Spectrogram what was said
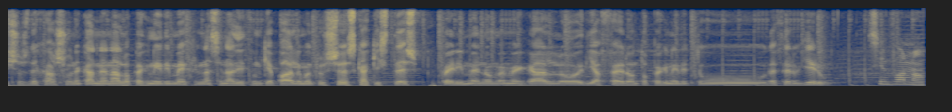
Ίσως δεν χάσουν κανένα άλλο παιχνίδι μέχρι να συναντηθούν και πάλι με τους ε, σκακιστές που περιμένω με μεγάλο ενδιαφέρον το παιχνίδι του δεύτερου γύρου. Συμφωνώ.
